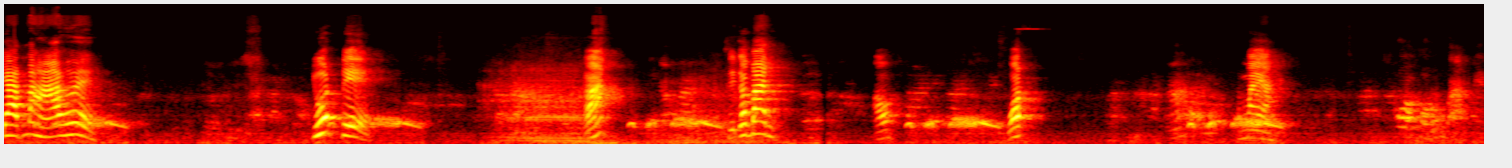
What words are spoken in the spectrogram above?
ญาติมาหาเฮ้ยหยุดดิฮะสิกลับบ้านเอา วัดทำไมอะพ่อของโรงพยาบาลเนี่ย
